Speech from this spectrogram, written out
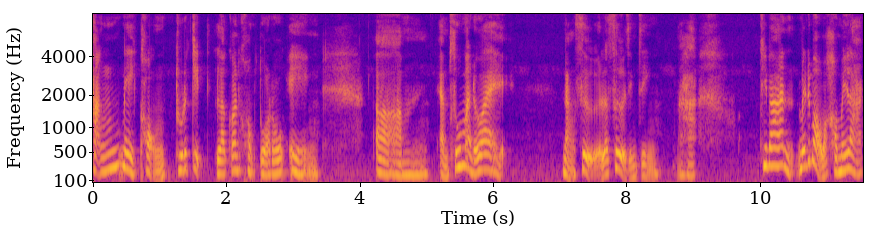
ทั้งในของธุรกิจแล้วก็ของตัวโรคเองเอิ่มแอมสู้มาด้วยหนังสือและสื่อจริง ๆนะคะ ที่บ้านไม่ได้บอกว่าเขาไม่รัก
